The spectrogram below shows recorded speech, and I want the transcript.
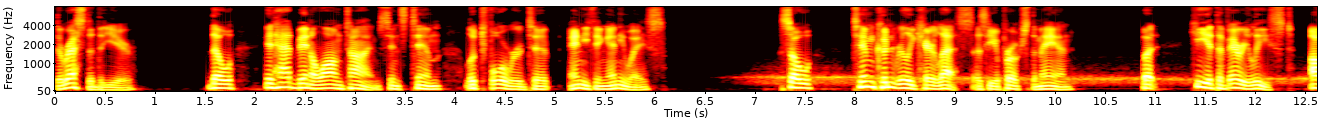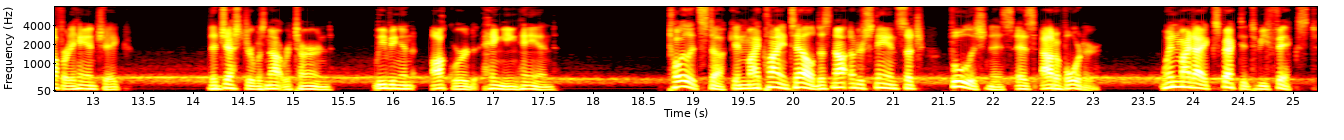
the rest of the year. Though it had been a long time since Tim looked forward to anything, anyways. So, Tim couldn't really care less as he approached the man. He, at the very least, offered a handshake. The gesture was not returned, leaving an awkward hanging hand. Toilet stuck, and my clientele does not understand such foolishness as out of order. When might I expect it to be fixed?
